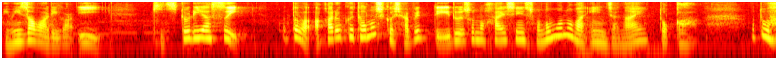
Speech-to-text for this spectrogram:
耳障りがいい。聞き取りやすい。あとは明るく楽しく喋っている。その配信そのものがいいんじゃないとか。あとは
